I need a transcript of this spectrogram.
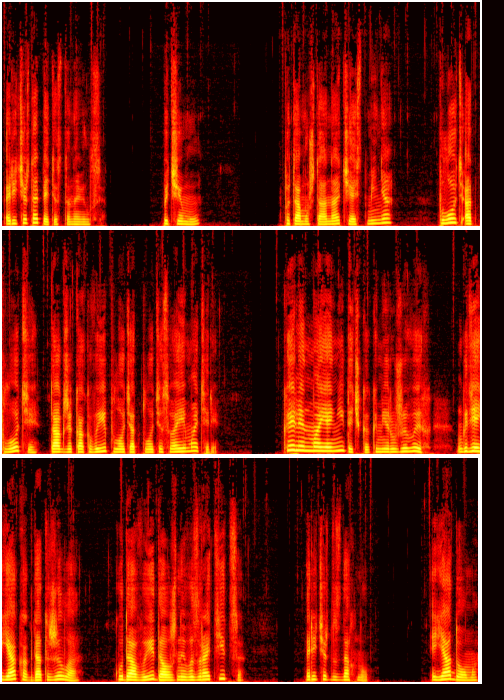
Ричард опять остановился. «Почему?» «Потому что она часть меня. Плоть от плоти, так же, как вы плоть от плоти своей матери. Кэлен моя ниточка к миру живых, где я когда-то жила куда вы должны возвратиться. Ричард вздохнул. Я дома.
